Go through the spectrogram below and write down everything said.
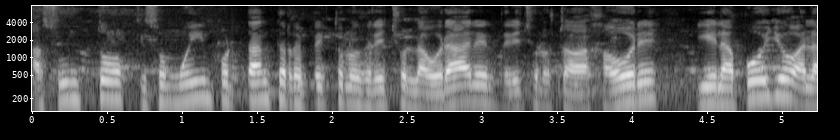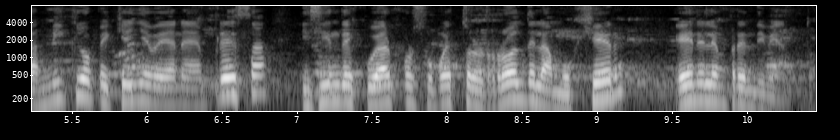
asuntos que son muy importantes respecto a los derechos laborales, derechos de los trabajadores y el apoyo a las micro, pequeñas y medianas empresas y sin descuidar, por supuesto, el rol de la mujer en el emprendimiento.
